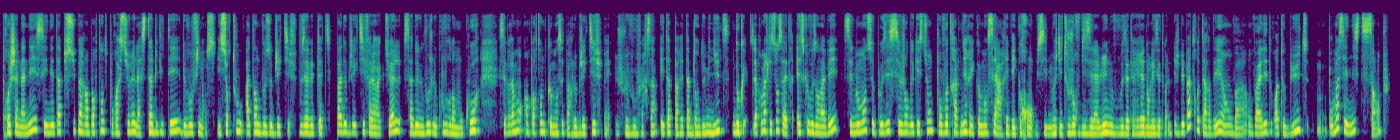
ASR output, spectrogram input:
prochaine année, c'est une étape super importante pour assurer la stabilité de vos finances et surtout atteindre vos objectifs. Vous avez peut-être pas d'objectif à l'heure actuelle, ça de nouveau je le couvre dans mon cours. C'est vraiment important de commencer par l'objectif, mais je vais vous faire ça étape par étape dans deux minutes. Donc la première question ça va être est-ce que vous en avez? C'est le moment de se poser ce genre de questions pour votre avenir et commencer à rêver grand aussi. Moi je dis toujours viser la lune, vous vous atterrirez dans les étoiles. Je vais pas trop tarder, hein, on, va, on va aller droit au but. Pour moi c'est une liste simple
